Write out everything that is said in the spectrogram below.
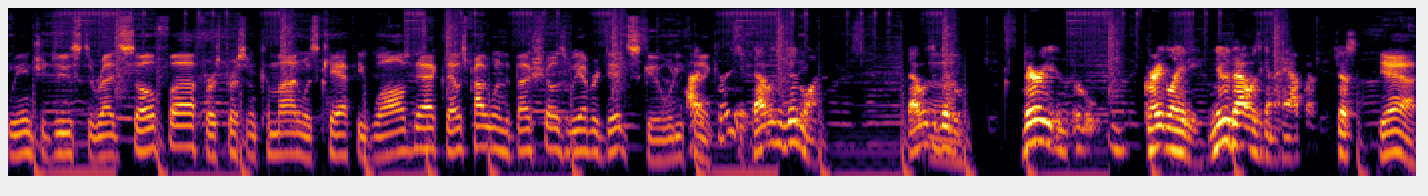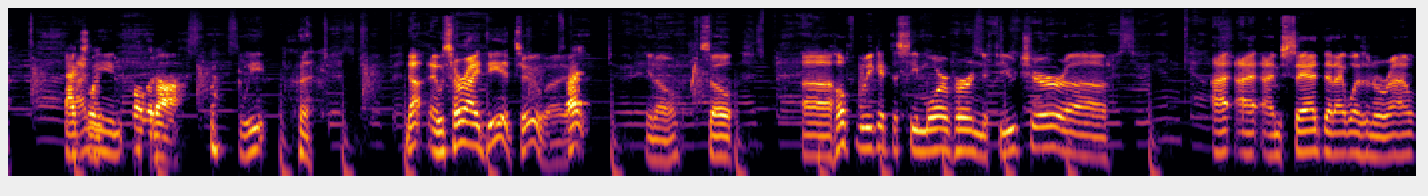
We introduced the Red Sofa. First person to come on was Kathy Waldeck. That was probably one of the best shows we ever did. Scoo, what do you think? I agree. That was a good one. That was a good Um, one. Very great lady. Knew that was going to happen. Just Yeah, actually mean- pulled it off. we. no, it was her idea too. I- right. you know so uh hopefully we get to see more of her in the future uh I, I i'm sad that i wasn't around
